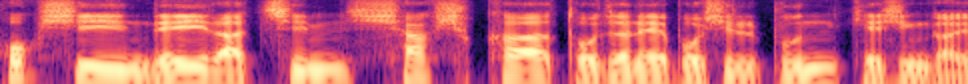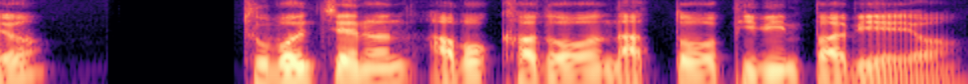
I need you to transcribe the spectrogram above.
혹시 내일 아침 샥슈카 도전해 보실 분 계신가요? 두 번째는 아보카도 낫또 비빔밥이에요.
